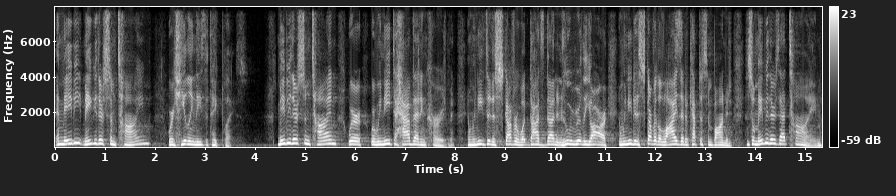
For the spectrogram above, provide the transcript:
And maybe, maybe there's some time where healing needs to take place. Maybe there's some time where, where we need to have that encouragement and we need to discover what God's done and who we really are, and we need to discover the lies that have kept us in bondage. And so maybe there's that time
